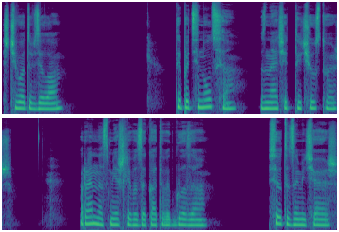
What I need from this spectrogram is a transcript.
«С чего ты взяла?» «Ты потянулся? Значит, ты чувствуешь». Рен насмешливо закатывает глаза. Все ты замечаешь.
